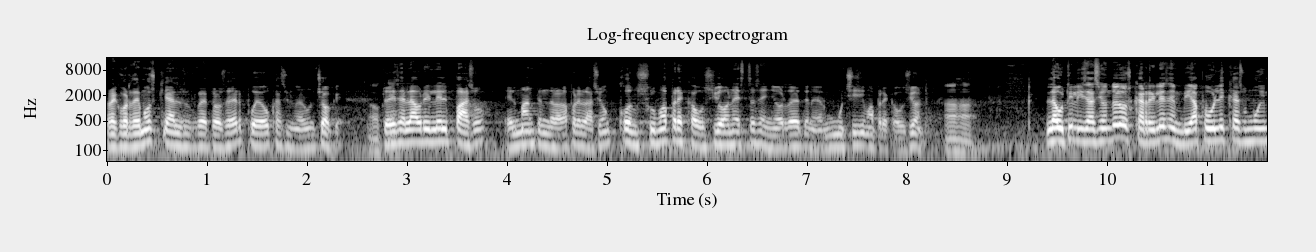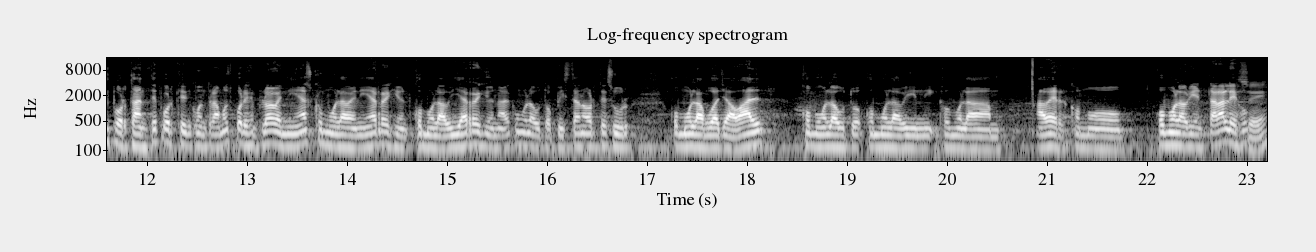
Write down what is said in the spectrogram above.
Recordemos que al retroceder puede ocasionar un choque. Entonces, al abrirle el paso, él mantendrá la prelación con suma precaución. Este señor debe tener muchísima precaución. Ajá. La utilización de los carriles en vía pública es muy importante porque encontramos, por ejemplo, avenidas como la avenida como la vía regional, como la autopista norte-sur, como la Guayabal, como la auto, como la como la, a ver, como, como la Oriental Alejo, Sí.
